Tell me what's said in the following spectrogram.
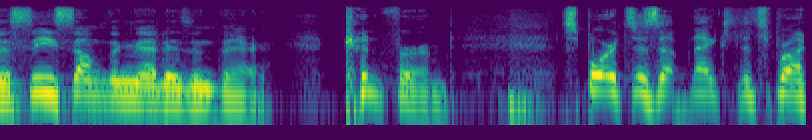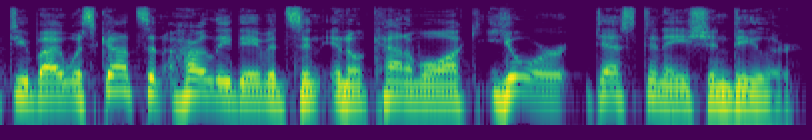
to see something that isn't there. Confirmed. Sports is up next. It's brought to you by Wisconsin Harley Davidson in Oconomowoc, your destination dealer.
